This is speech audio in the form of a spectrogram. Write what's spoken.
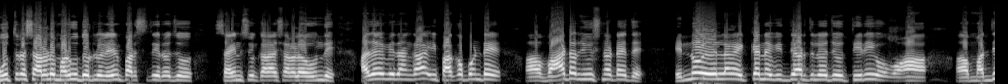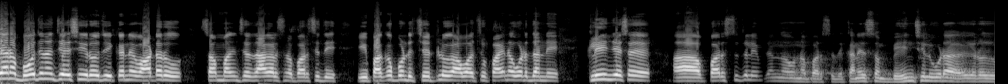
మూత్రశాలలు మరుగుదొడ్లు లేని పరిస్థితి ఈరోజు సైన్స్ వింగ్ కళాశాలలో ఉంది. అదేవిధంగా ఈ పక్కపొంటే వాటర్ చూసినట్టయితే ఎన్నో ఏళ్ళగా ఇక్కడనే విద్యార్థులు రోజు తిని మధ్యాహ్న భోజనం చేసి ఈరోజు ఇక్కడనే వాటరు సంబంధించి తాగాల్సిన పరిస్థితి. ఈ పక్క చెట్లు కావచ్చు పైన కూడా దాన్ని క్లీన్ చేసే పరిస్థితులు ఏ విధంగా ఉన్న పరిస్థితి? కనీసం బెంచ్లు కూడా ఈరోజు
